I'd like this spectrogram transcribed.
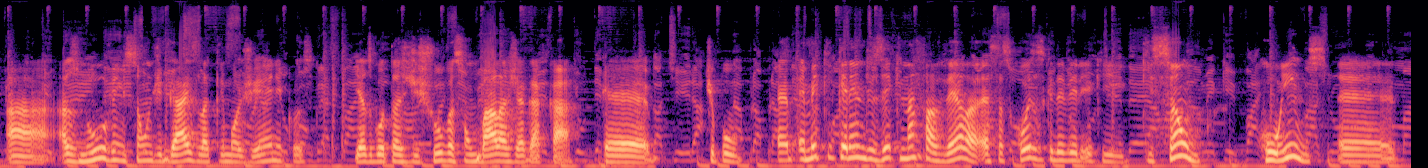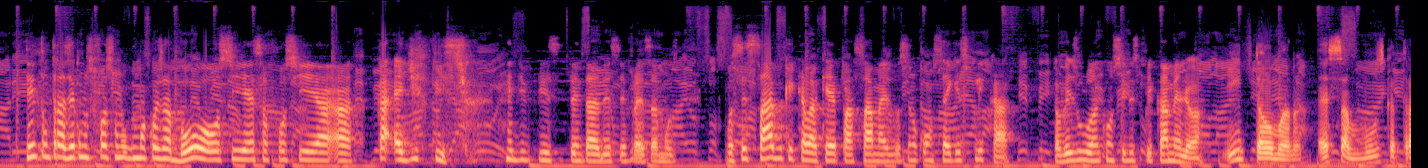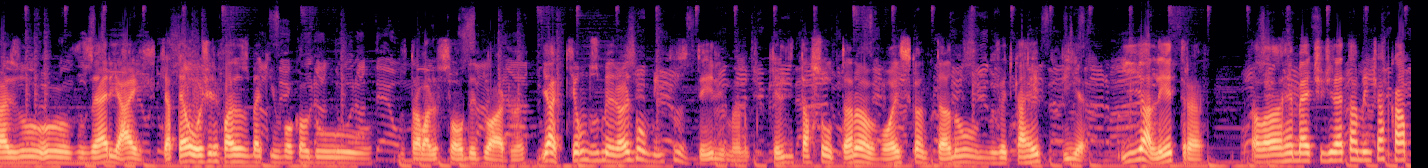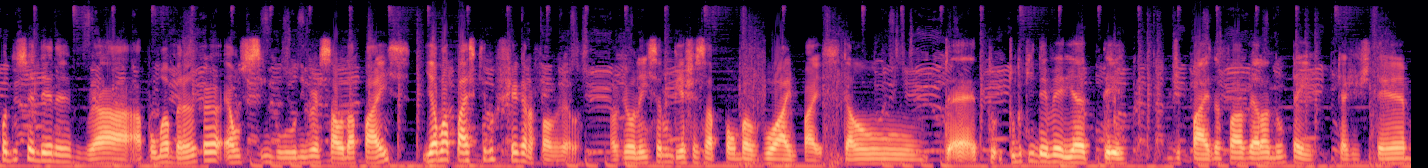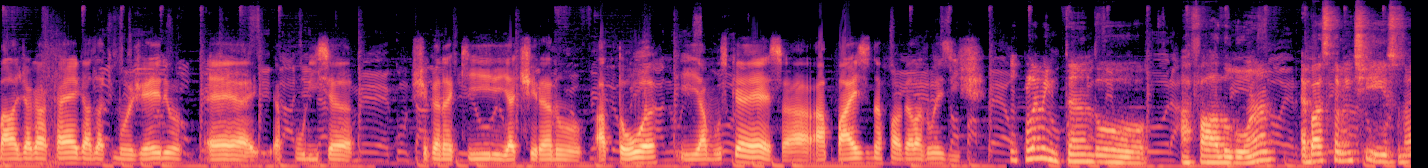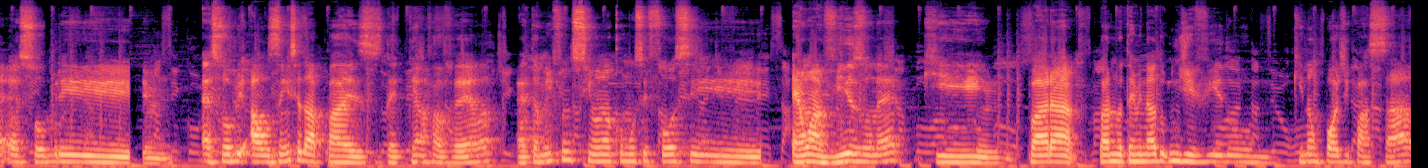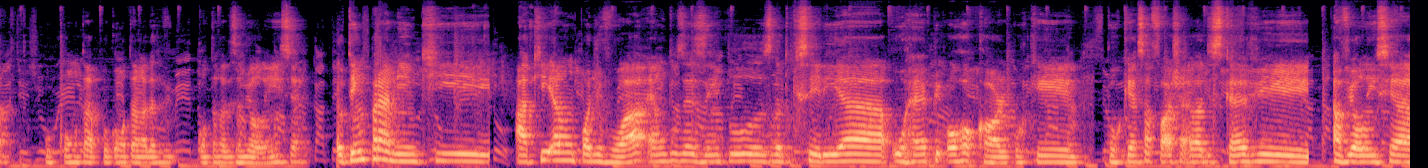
a, as nuvens são de gás lacrimogênicos e as gotas de chuva são balas de HK. É, tipo, é, é, meio que querendo dizer que na favela essas coisas que deveria que, que são ruins é, tentam trazer como se fosse alguma coisa boa ou se essa fosse a, a é difícil é difícil tentar decifrar essa música. Você sabe o que, ela quer passar, mas você não consegue explicar. Talvez o Luan consiga explicar melhor. Então, mano, essa música traz o José Arias, que até hoje ele faz os backing vocal do, do trabalho solo do Eduardo, né? E aqui é um dos melhores momentos dele, mano, porque ele tá soltando a voz, cantando do jeito que arrepia. E a letra ela remete diretamente à capa do CD, né? A, a pomba branca é um símbolo universal da paz e é uma paz que não chega na favela. A violência não deixa essa pomba voar em paz. Então, é, tudo que deveria ter de paz na favela não tem. O que a gente tem é bala de HK, é gás lacrimogênio, é a polícia chegando aqui e atirando à toa. E a música é essa: a, a paz na favela não existe. Complementando a fala do Luan, é basicamente isso, né? É sobre é sobre a ausência da paz daqui na favela. É, também funciona como se fosse é um aviso, né, que para para um determinado indivíduo que não pode passar por conta por conta dessa, conta dessa violência. Eu tenho para mim que aqui ela não pode voar é um dos exemplos do que seria o rap horrorcore, porque porque essa faixa ela descreve a violência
